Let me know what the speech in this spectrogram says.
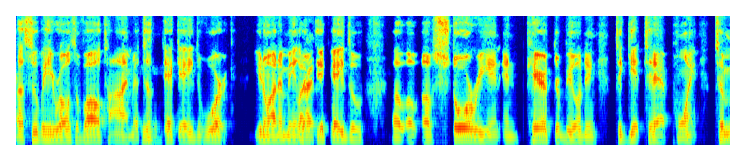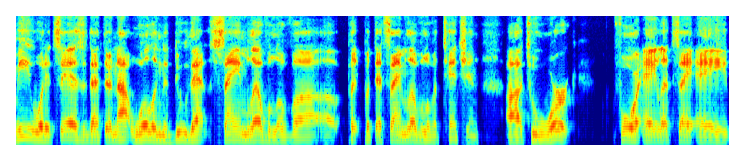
uh, superheroes of all time. That took Mhm. decades of work. You know what I mean? Like Right. decades of, of of- story and, and character building to get to that point. To me, what it says is that they're not willing to do that same level of uh, uh put put that same level of attention uh to work for a let's say a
